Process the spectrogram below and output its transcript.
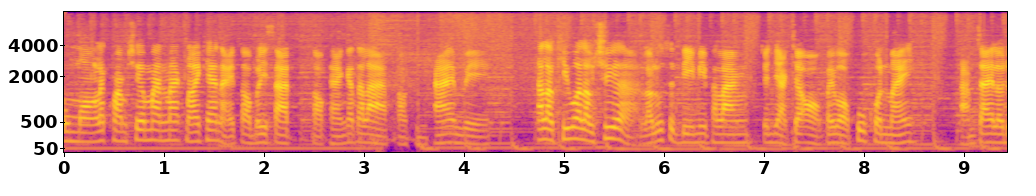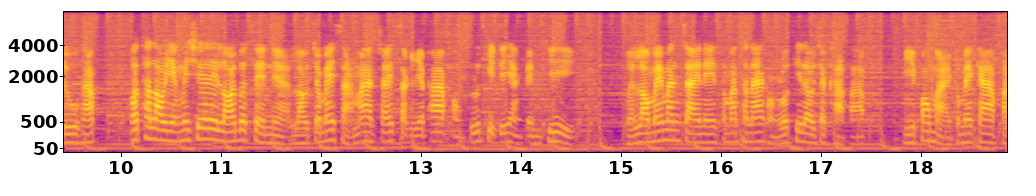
มุมมองและความเชื่อมั่นมากน้อยแค่ไหนต่อบริษัท ต่อแผนการตลาดต่อสินค้า MV ถ้าเราคิดว่าเราเชื่อ เรารู้สึกดีมีพลัง จนอยากจะออกไปบอกผู้คนไหมถามใจเราดูครับเพราะถ้าเรายังไม่เชื่อได้ร้อยเปอร์เซ็นต์เนี่ยเราจะไม่สามารถใช้ศักยภาพของธุรกิจได้อย่างเต็มที่ มือนเราไม่มั่นใจในสมรรถนะของรถที่เราจะขับครับ มีเป้าหมายก็ไม่กล้าไป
